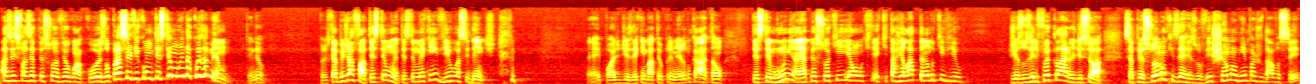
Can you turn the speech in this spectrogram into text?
às vezes, fazer a pessoa ver alguma coisa, ou para servir como testemunha da coisa mesmo. Entendeu? Por isso que a Bíblia já fala, testemunha. Testemunha é quem viu o acidente. é, e pode dizer quem bateu primeiro no carro. Então, testemunha é a pessoa que é um, está relatando o que viu. Jesus ele foi claro, ele disse, ó, se a pessoa não quiser resolver, chama alguém para ajudar você.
